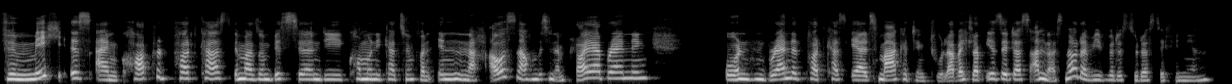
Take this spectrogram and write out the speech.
Für mich ist ein Corporate Podcast immer so ein bisschen die Kommunikation von innen nach außen, auch ein bisschen Employer Branding und ein Branded Podcast eher als Marketing-Tool. Aber ich glaube, ihr seht das anders, ne? oder wie würdest du das definieren?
